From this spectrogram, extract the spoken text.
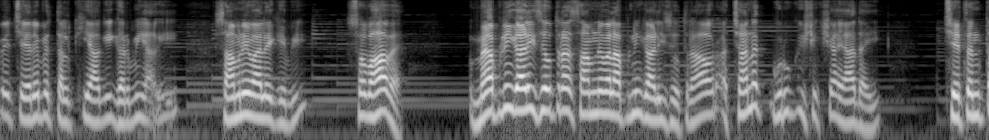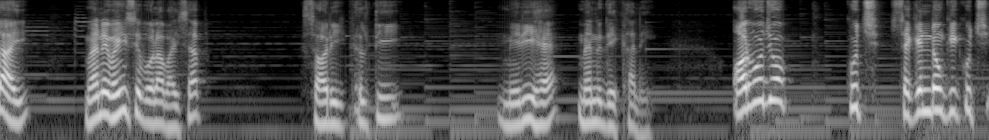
पे चेहरे पे तलखी आ गई, गर्मी आ गई। सामने वाले के भी स्वभाव है। मैं अपनी गाड़ी से उतरा, सामने वाला अपनी गाड़ी से उतरा और अचानक गुरु की शिक्षा याद आई, चेतनता आई। मैंने वहीं से बोला, भाई साहब, सॉरी, गलती मेरी है, मैंने देखा नहीं। और वो जो कुछ सेकंडों की, कुछ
